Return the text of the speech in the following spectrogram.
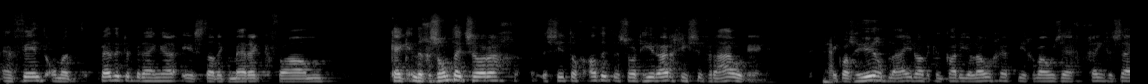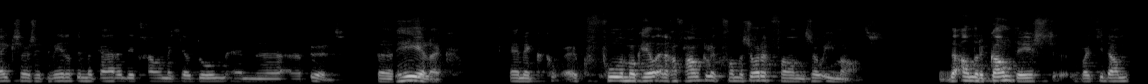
en vind om het verder te brengen, is dat ik merk van, kijk, in de gezondheidszorg zit toch altijd een soort hiërarchische verhouding. Ja. Ik was heel blij dat ik een cardioloog heb die gewoon zegt, geen gezeik, zo zit de wereld in elkaar en dit gaan we met jou doen en punt. heerlijk. En ik, ik voelde me ook heel erg afhankelijk van de zorg van zo iemand. De andere kant is, wat je dan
